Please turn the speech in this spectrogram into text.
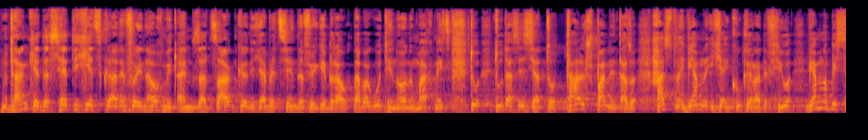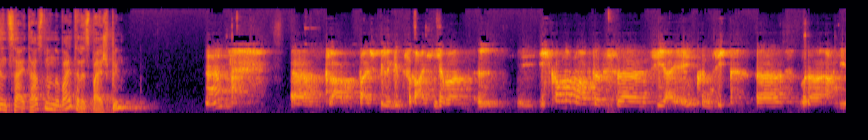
danke, das hätte ich jetzt gerade vorhin auch mit einem Satz sagen können. Ich habe jetzt zehn dafür gebraucht, aber gut, in Ordnung, macht nichts. Du, du, das ist ja total spannend. Also hast du, wir haben, ich, ich gucke gerade Viewer, wir haben noch ein bisschen Zeit. Hast du noch ein weiteres Beispiel? Mhm. äh, CIA-Prinzip äh, oder die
